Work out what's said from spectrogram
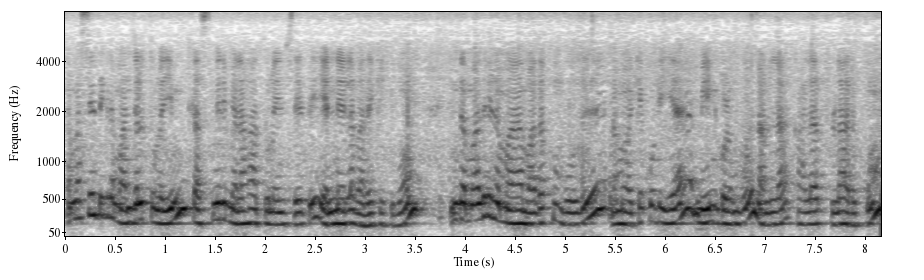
நம்ம சேர்த்துக்கிற மஞ்சள் தூளையும் காஷ்மீரி மிளகாய் தூளையும் சேர்த்து எண்ணெயில் வதக்கிக்குவோம். இந்த மாதிரி நம்ம வதக்கும் போது நம்ம வைக்கக்கூடிய மீன் குழம்பு நல்லா கலர்ஃபுல்லாக இருக்கும்.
